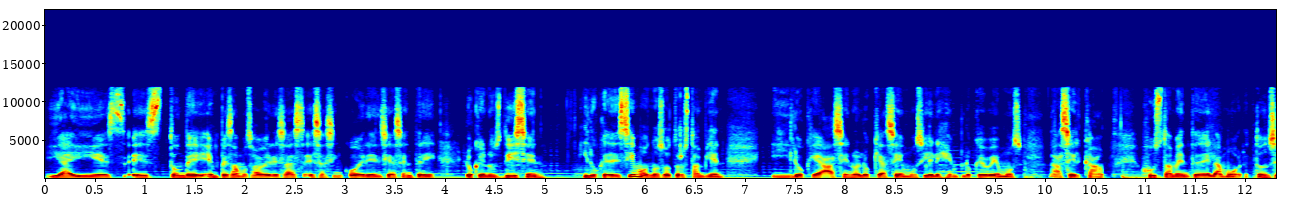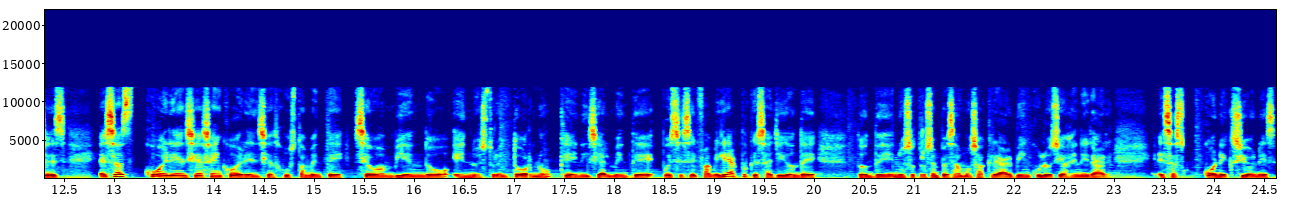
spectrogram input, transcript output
Y ahí es, es donde empezamos a ver esas, esas incoherencias entre lo que nos dicen y lo que decimos nosotros también y lo que hacen o lo que hacemos y el ejemplo que vemos acerca justamente del amor. Entonces, esas coherencias e incoherencias justamente se van viendo en nuestro entorno, que inicialmente pues es el familiar, porque es allí donde, donde nosotros empezamos a crear vínculos y a generar esas conexiones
